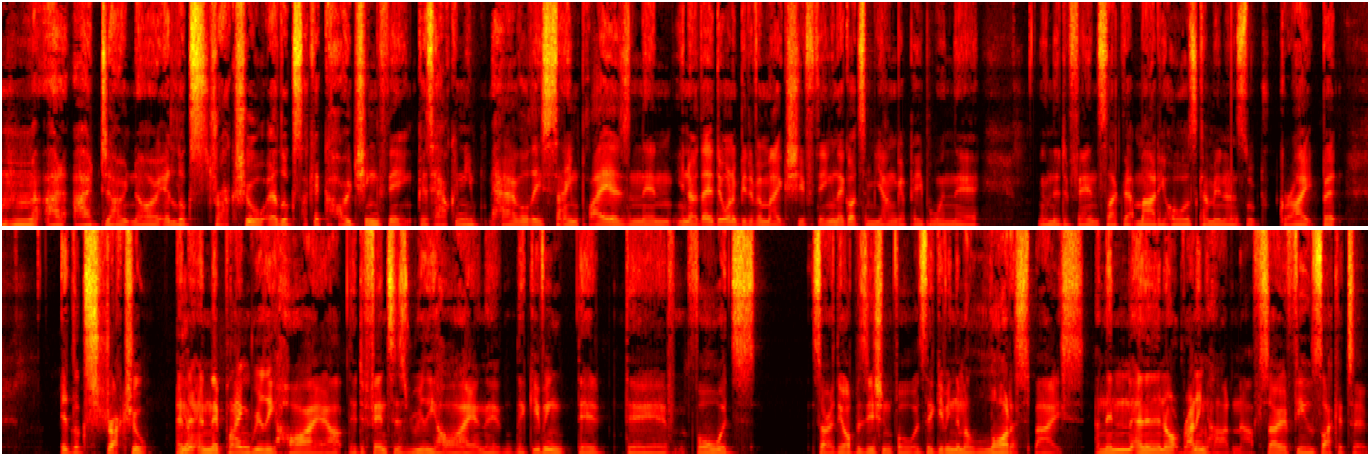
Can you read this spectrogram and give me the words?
mm, I I don't know. It looks structural. It looks like a coaching thing. Because how can you have all these same players and then you know they're doing a bit of a makeshift thing. They've got some younger people in there in the defense, like that Marty Hawes come in and has looked great, but it looks structural. And, Yep. and they're playing really high up. Their defense is really high, and they're they're giving their their forwards, sorry, the opposition forwards, they're giving them a lot of space, and then and then they're not running hard enough. So it feels like it's a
